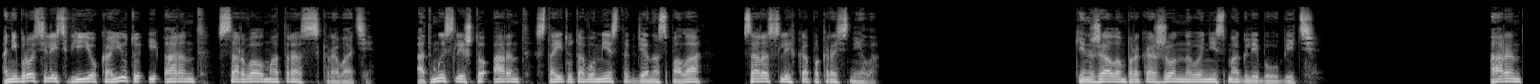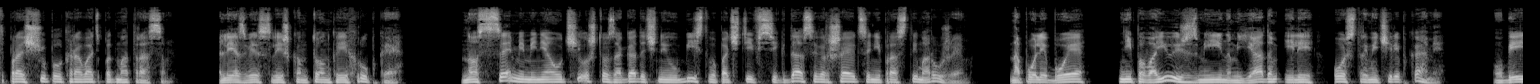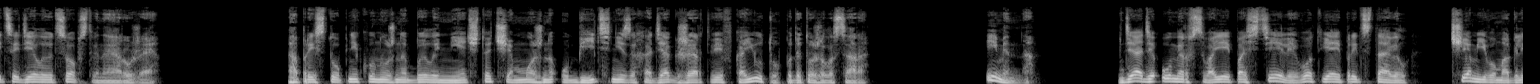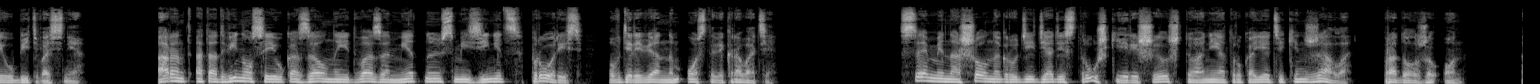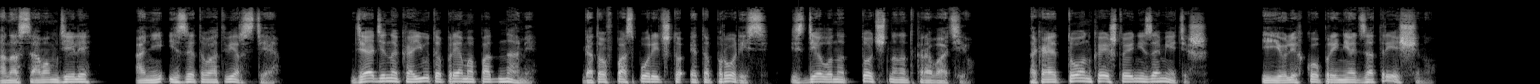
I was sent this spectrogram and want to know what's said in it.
Они бросились в ее каюту, и Арент сорвал матрас с кровати. От мысли, что Арент стоит у того места, где она спала, Сара слегка покраснела. Кинжалом прокаженного не смогли бы убить. Арент прощупал кровать под матрасом. Лезвие слишком тонкое и хрупкое. Но Сэмми меня учил, что загадочные убийства почти всегда совершаются непростым оружием. На поле боя не повоюешь змеиным ядом или острыми черепками. Убийцы делают собственное оружие. А преступнику нужно было нечто, чем можно убить, не заходя к жертве в каюту, подытожила Сара. Именно. Дядя умер в своей постели, вот я и представил, чем его могли убить во сне. Арент отодвинулся и указал на едва заметную с мизинец прорезь в деревянном остове кровати. Сэмми нашел на груди дяди стружки и решил, что они от рукояти кинжала, продолжил он. А на самом деле они из этого отверстия. Дядина каюта прямо под нами. Готов поспорить, что эта прорезь сделана точно над кроватью. Такая тонкая, что и не заметишь. ее легко принять за трещину.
